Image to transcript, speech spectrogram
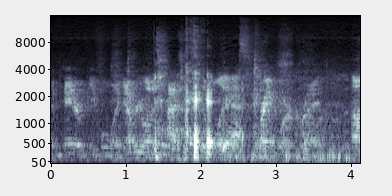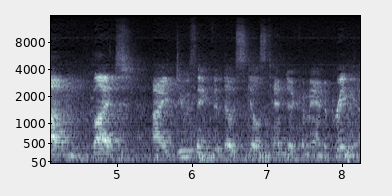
container people, like everyone attaches to the Linux framework, right? Um, but I do think that those skills tend to command a premium,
